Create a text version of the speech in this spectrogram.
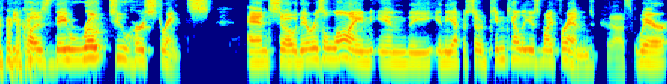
because they wrote to her strengths. And so there is a line in the in the episode Kim Kelly is my friend yes. where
